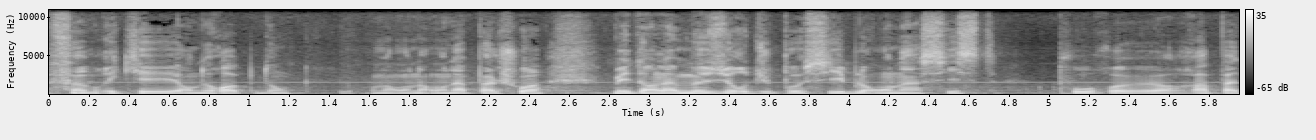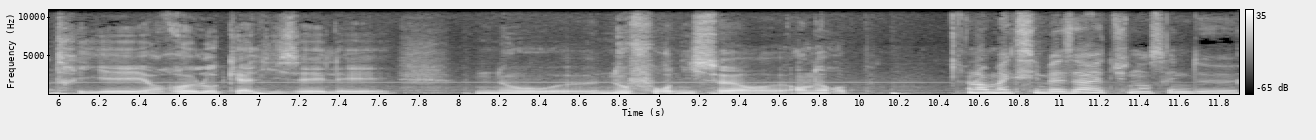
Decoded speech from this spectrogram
fabriqués en Europe, donc on n'a pas le choix. Mais dans la mesure du possible, on insiste pour rapatrier et relocaliser nos fournisseurs en Europe. Alors Maxi Bazar est une enseigne de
